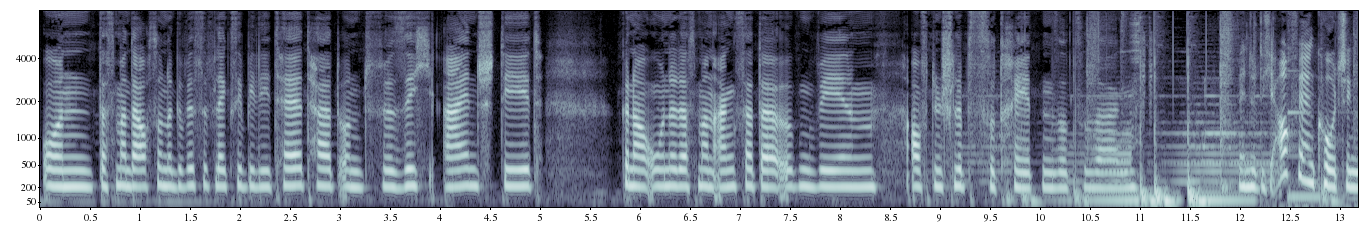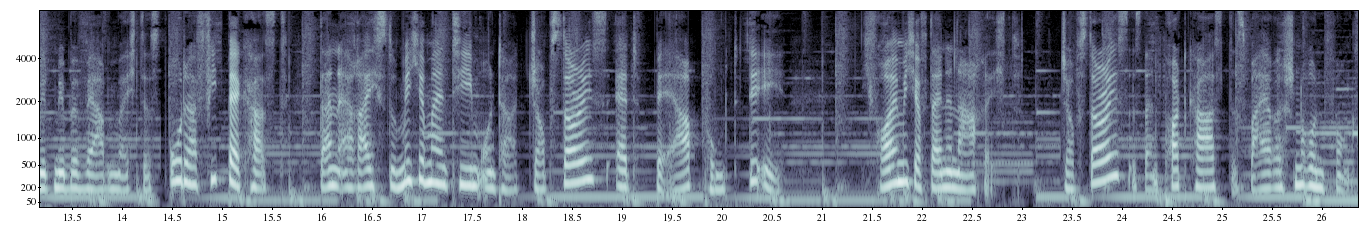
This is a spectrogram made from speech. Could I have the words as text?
Und dass man da auch so eine gewisse Flexibilität hat und für sich einsteht, genau, ohne dass man Angst hat, da irgendwem auf den Schlips zu treten, sozusagen. Wenn du dich auch für ein Coaching mit mir bewerben möchtest oder Feedback hast, dann erreichst du mich und mein Team unter jobstories.br.de. Ich freue mich auf deine Nachricht. Job Stories ist ein Podcast des Bayerischen Rundfunks.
